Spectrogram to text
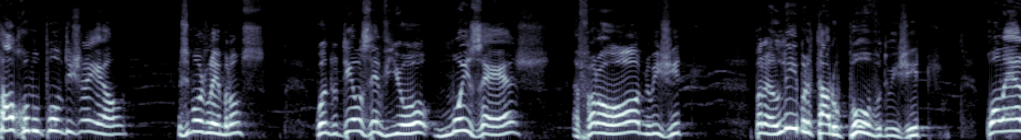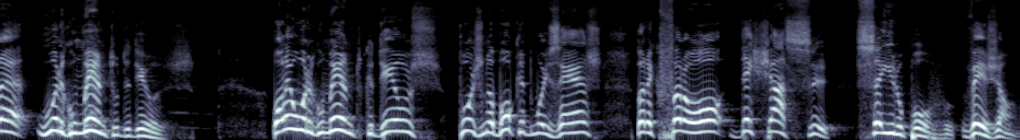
Tal como o povo de Israel. Os irmãos lembram-se? quando Deus enviou Moisés a Faraó no Egito para libertar o povo do Egito, qual era o argumento de Deus? Qual é o argumento que Deus pôs na boca de Moisés para que Faraó deixasse sair o povo? Vejam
